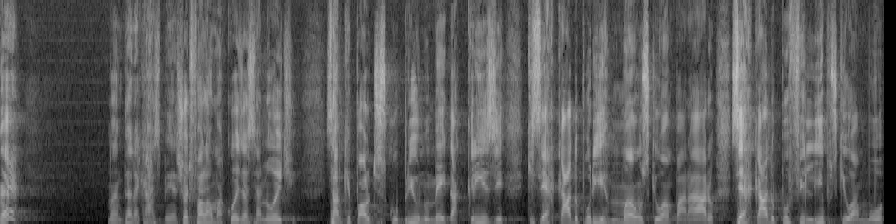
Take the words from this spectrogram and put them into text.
Né? Mandando aquelas bênçãos. Deixa eu te falar uma coisa essa noite. Sabe que Paulo descobriu no meio da crise que cercado por irmãos que o ampararam, cercado por Filipos que o amou,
